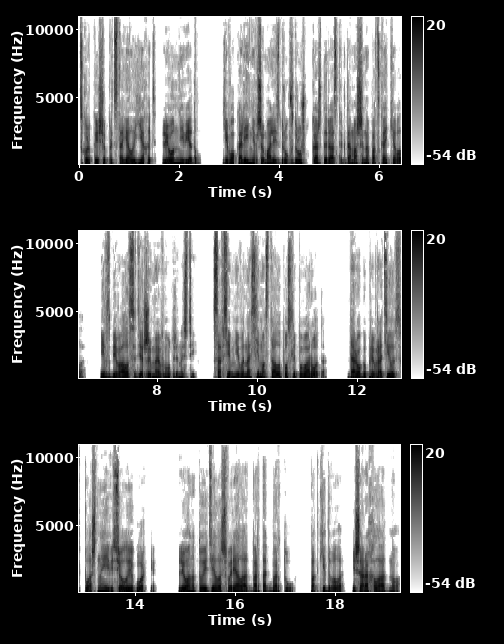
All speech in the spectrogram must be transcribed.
Сколько еще предстояло ехать, Леон не ведал. Его колени вжимались друг в дружку каждый раз, когда машина подскакивала и взбивала содержимое внутренностей. Совсем невыносимо стало после поворота. Дорога превратилась в сплошные веселые горки. Леона то и дело швыряла от борта к борту, подкидывала и шарахала одно.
